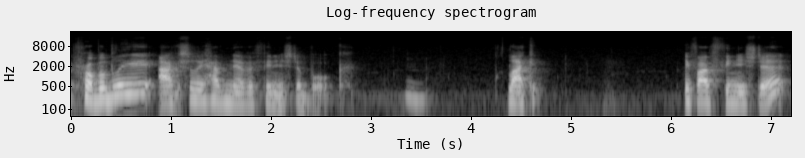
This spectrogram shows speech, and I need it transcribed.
probably actually have never finished a book. Mm. Like, if I've finished it,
